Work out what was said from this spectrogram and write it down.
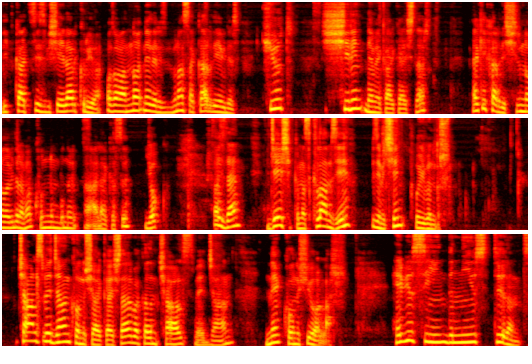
Dikkatsiz bir şeyler kuruyor. O zaman ne, deriz buna? Sakar diyebiliriz. Cute. Şirin demek arkadaşlar. Erkek kardeş şirin olabilir ama konunun bunun alakası yok. O yüzden C şıkkımız clumsy bizim için uygundur. Charles ve John konuşuyor arkadaşlar. Bakalım Charles ve John ne konuşuyorlar. Have you seen the new student?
